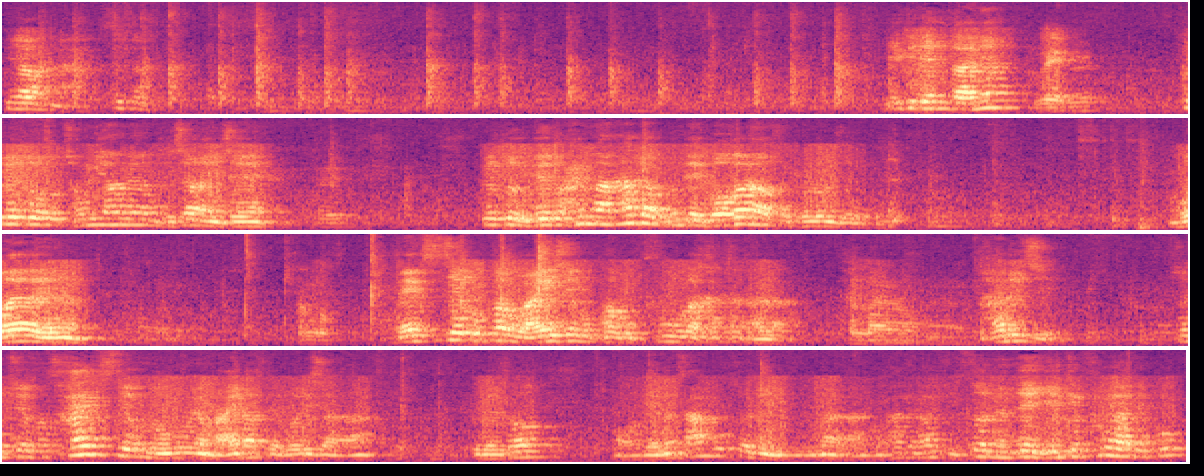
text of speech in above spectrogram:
그냥 쓰자. 이렇게 되는 거 아니야? 네. 그래도 정리하면 되잖아 이제. 그래도 그래도 할만하다고. 근데 뭐가 나왔어 결론적으로? 뭐야 얘는? X제곱하고 y제곱하고 부호가 같아 달라. 달라요. 다르지. 전체에서 4x제곱 넘으면 마이너스 돼버리잖아. 그래서 어, 얘는 쌍곡선이구나라는 걸 확인할 수 있었는데 이렇게 풀어야 되고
